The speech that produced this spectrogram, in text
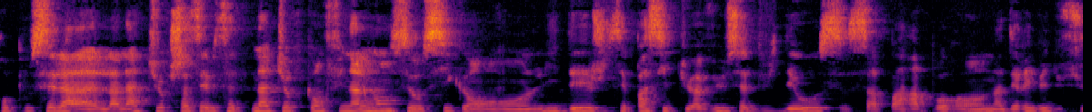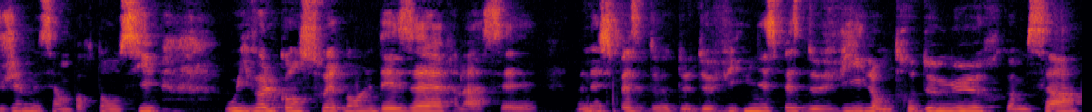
repousser la, nature, chasser cette nature, quand finalement c'est aussi quand l'idée, je ne sais pas si tu as vu cette vidéo, ça par rapport, on a dérivé du sujet, mais c'est important aussi, où ils veulent construire dans le désert, là, c'est une espèce de, de, une espèce de ville entre deux murs comme ça,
